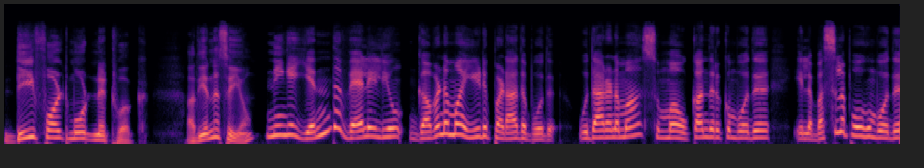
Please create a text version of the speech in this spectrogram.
டிஃபால்ட் மோட் நெட்வொர்க் அது என்ன செய்யும்? நீங்க எந்த வேலையிலயும் கவனமா ஈடுபடாத போது உதாரணமா சும்மா உட்கார்ந்திருக்கும் போது இல்ல பஸ்ல போகும்போது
